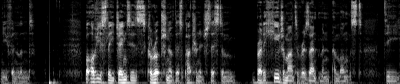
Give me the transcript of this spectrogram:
Newfoundland. But obviously, James's corruption of this patronage system bred a huge amount of resentment amongst the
